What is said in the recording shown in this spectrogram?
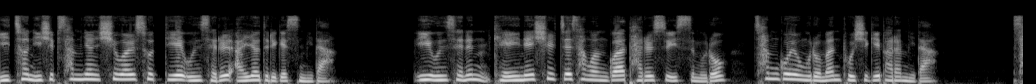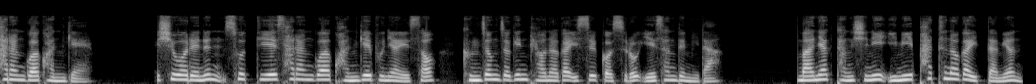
2023년 10월 소띠의 운세를 알려드리겠습니다. 이 운세는 개인의 실제 상황과 다를 수 있으므로 참고용으로만 보시기 바랍니다. 사랑과 관계 10월에는 소띠의 사랑과 관계 분야에서 긍정적인 변화가 있을 것으로 예상됩니다. 만약 당신이 이미 파트너가 있다면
